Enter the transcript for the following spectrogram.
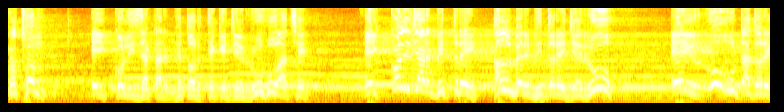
প্রথম এই কলিজাটার ভেতর থেকে যে রুহু আছে, এই কলজার ভিতরে, কালবের ভিতরে যে রুহ, এই রুহুটা ধরে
